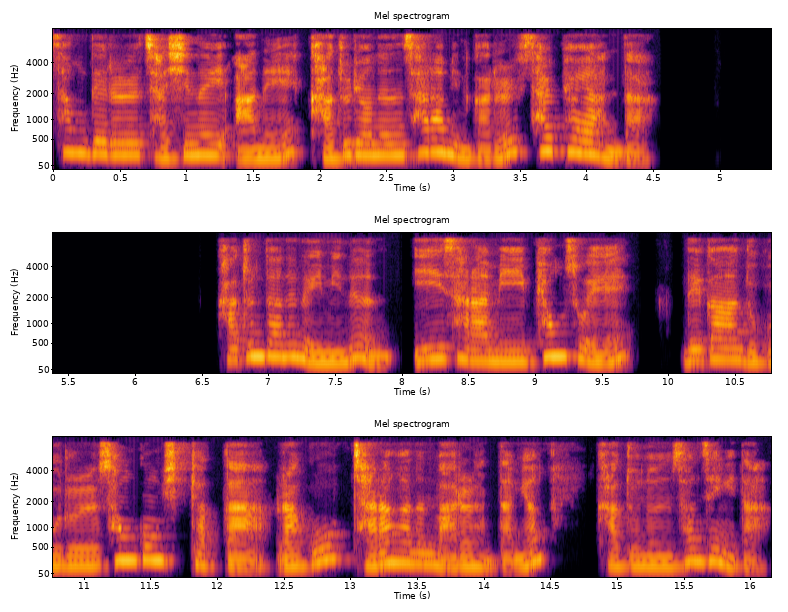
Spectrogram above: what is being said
상대를 자신의 안에 가두려는 사람인가를 살펴야 한다. 가둔다는 의미는 이 사람이 평소에 내가 누구를 성공시켰다 라고 자랑하는 말을 한다면 가두는 선생이다.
